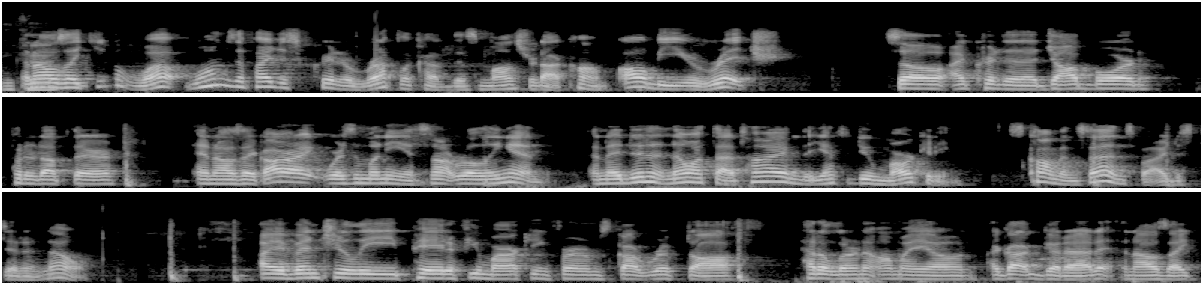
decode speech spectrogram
Okay. And I was like, you know what? What happens if I just create a replica of this Monster.com? I'll be rich. So I created a job board, put it up there, and I was like, all right, where's the money? It's not rolling in. And I didn't know at that time that you have to do marketing. It's common sense, but I just didn't know. I eventually paid a few marketing firms, got ripped off, had to learn it on my own. I got good at it, and I was like,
